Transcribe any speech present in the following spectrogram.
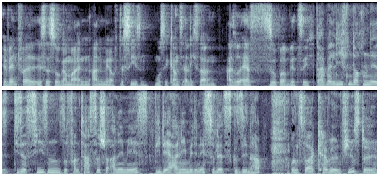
eventuell ist es sogar mein Anime of the Season, muss ich ganz ehrlich sagen. Also er ist super witzig. Dabei liefen doch in der, dieser Season so fantastische Animes, wie der Anime, den ich zuletzt gesehen habe. und zwar Carol and Tuesday.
